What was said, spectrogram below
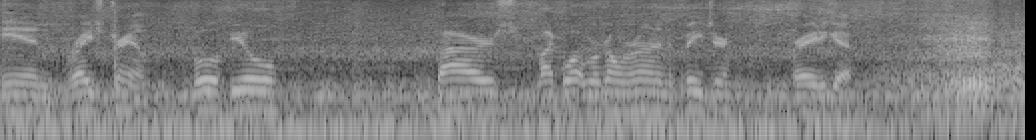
in race trim. Full of fuel, tires, like what we're gonna run in the feature, ready to go.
